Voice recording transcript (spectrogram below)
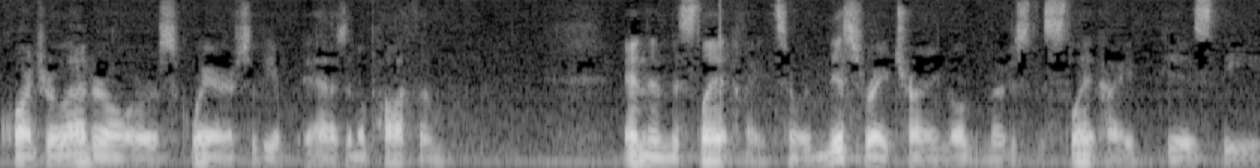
quadrilateral or a square, so the, it has an apothem. And then the slant height. So in this right triangle, notice the slant height is the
